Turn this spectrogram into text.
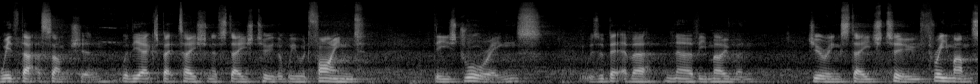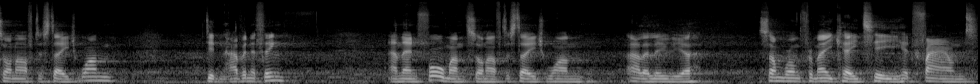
with that assumption, with the expectation of stage two that we would find these drawings. It was a bit of a nervy moment during stage two. Three months on after stage one, didn't have anything. And then four months on after stage one, hallelujah, someone from AKT had found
